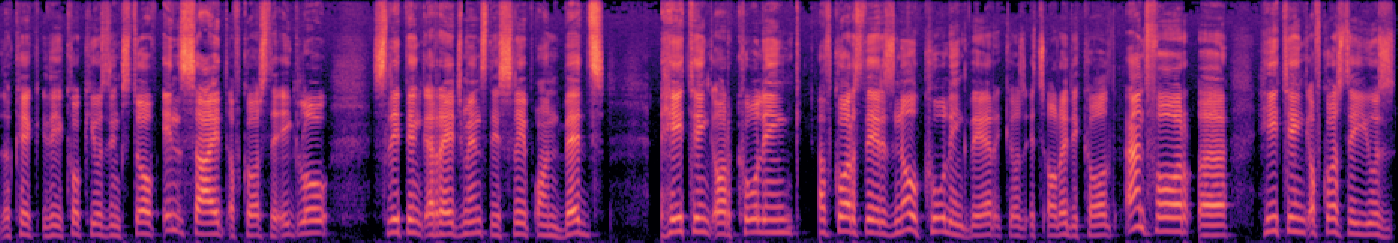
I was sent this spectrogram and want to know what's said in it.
the cook, they cook using stove inside of course the igloo sleeping arrangements they sleep on beds heating or cooling of course, there is no cooling there because it's already cold. And for uh, heating, of course, they use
